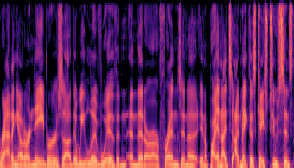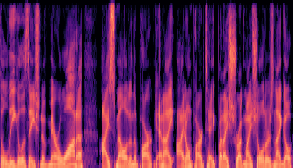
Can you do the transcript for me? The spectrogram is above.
ratting out our neighbors uh, that we live with and, and that are our friends in a in a park. And I'd, I'd make this case too. Since the legalization of marijuana, I smell it in the park, and I I don't partake, but I shrug my shoulders and I go,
